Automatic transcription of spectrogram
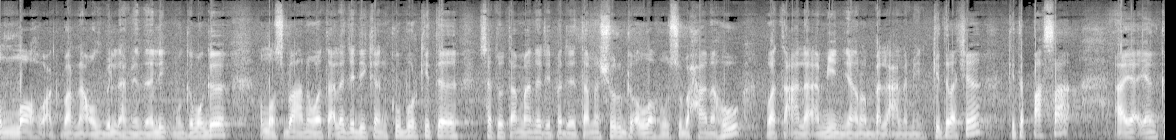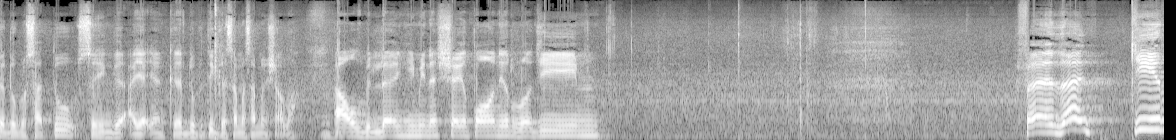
Allahu akbar naudzubillah min dzalik moga-moga Allah Subhanahu wa taala jadikan kubur kita satu taman daripada taman syurga. Allah Subhanahu wa taala amin ya rabbal alamin. Kita baca kita pasak ayat yang ke-21 sehingga ayat yang ke-23 sama-sama insya-Allah. A'udzubillahi minasyaitonir rajim فذكر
